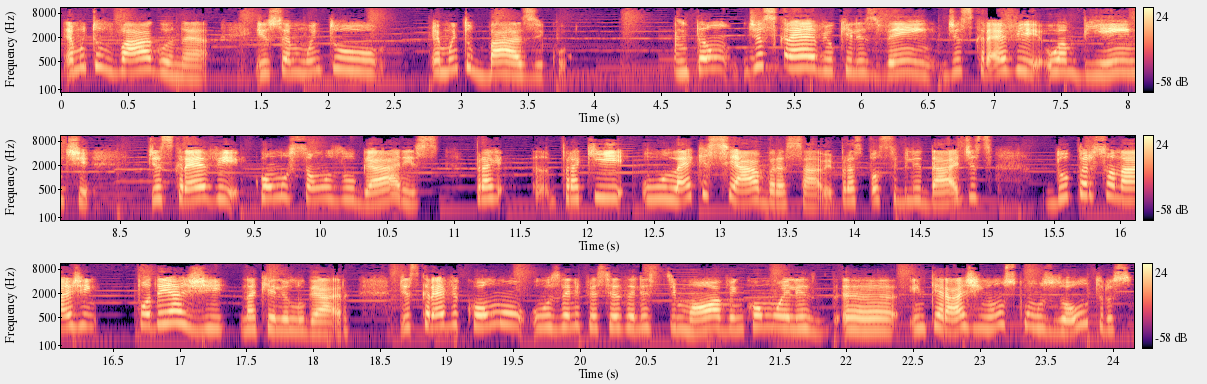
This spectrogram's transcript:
É muito vago, né? Isso é muito é muito básico. Então, descreve o que eles veem, descreve o ambiente, descreve como são os lugares, para que o leque se abra, sabe? Para as possibilidades do personagem poder agir naquele lugar. Descreve como os NPCs eles se movem, como eles uh, interagem uns com os outros,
